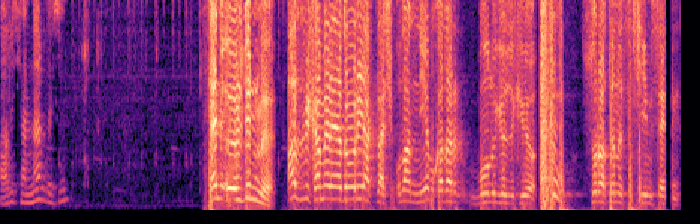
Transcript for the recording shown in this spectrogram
Abi sen neredesin? Sen öldün mü? Az bir kameraya doğru yaklaş. Ulan niye bu kadar buğulu gözüküyor? Puh, suratını sikeyim senin.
